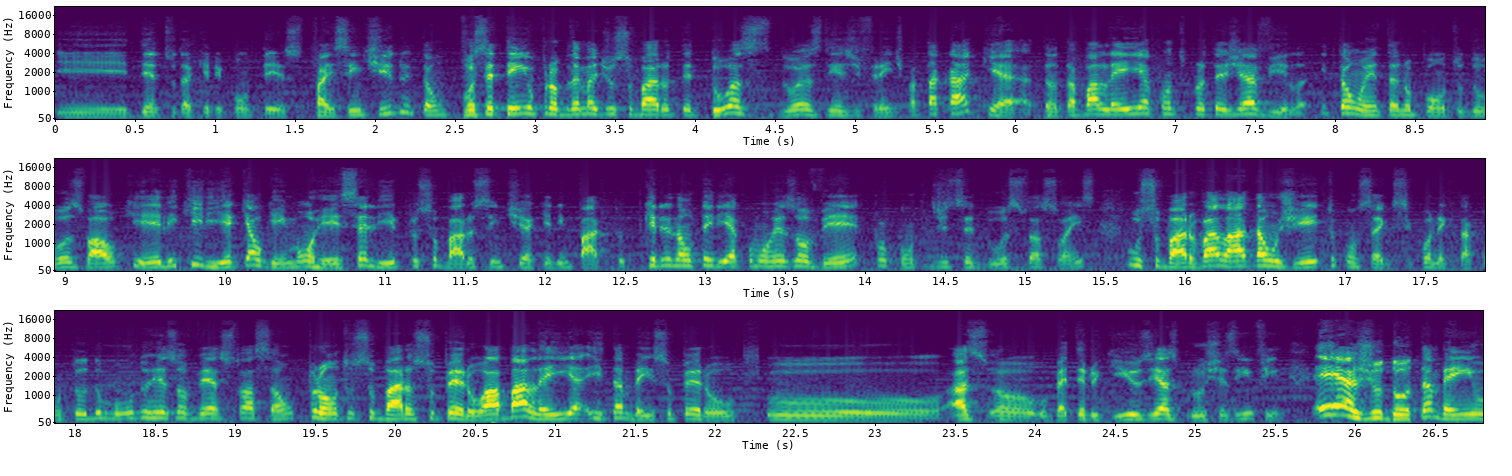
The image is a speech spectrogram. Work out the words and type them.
e dentro daquele contexto faz sentido. Então, você tem o problema de o Subaru ter duas, duas linhas de frente para atacar, que é tanto a baleia quanto proteger a vila. Então entra no ponto do Rosval que ele queria que alguém morresse ali pro Subaru sentir aquele impacto, porque ele não teria como resolver por conta de ser duas situações. O Subaru vai lá, dá um jeito, consegue se conectar com todo mundo, resolver a situação. Pronto, o Subaru superou a baleia e também superou o, as, o, o Betelgeuse e as bruxas, enfim. E ajudou também o,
